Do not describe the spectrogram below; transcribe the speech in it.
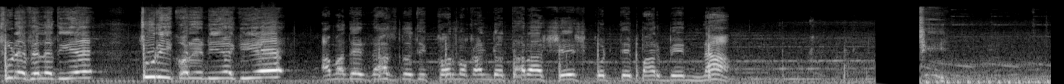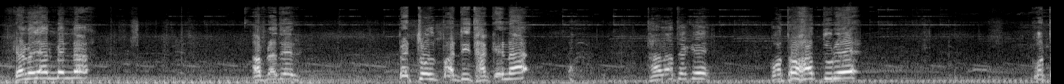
ছুঁড়ে ফেলে দিয়ে চুরি করে নিয়ে গিয়ে আমাদের রাজনৈতিক কর্মকাণ্ড তারা শেষ করতে পারবে না। কেন জানবেন না? আপনাদের পেট্রোল পার্টি থাকে না? থানা থেকে কত হাত দূরে? কত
